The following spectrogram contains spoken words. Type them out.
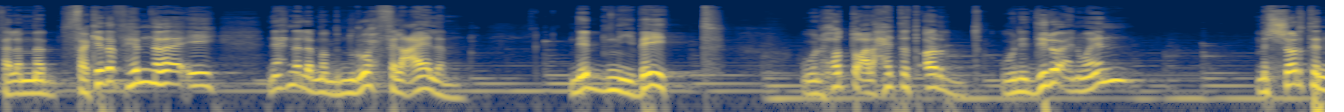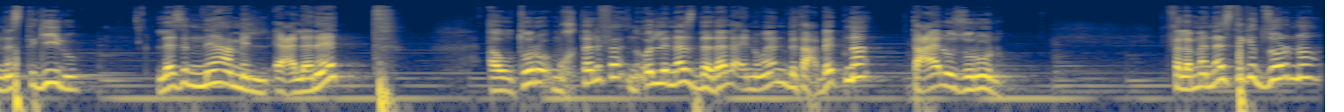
فلما فكده فهمنا بقى إيه؟ إن إحنا لما بنروح في العالم نبني بيت ونحطه على حتة أرض ونديله عنوان مش شرط الناس تجيله. لازم نعمل إعلانات أو طرق مختلفة نقول للناس ده ده العنوان بتاع بيتنا تعالوا زورونا. فلما الناس تيجي تزورنا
